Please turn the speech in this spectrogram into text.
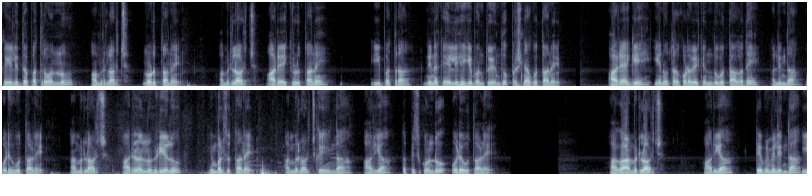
ಕೈಯಲ್ಲಿದ್ದ ಪತ್ರವನ್ನು ಅಮ್ರಿಲಾರ್ಜ್ ನೋಡುತ್ತಾನೆ. ಅಮ್ರಿಲಾರ್ಜ್ ಆರ್ಯ ಕೇಳುತ್ತಾನೆ, ಈ ಪತ್ರ ನಿನ್ನ ಕೈಯಲ್ಲಿ ಹೇಗೆ ಬಂತು? ಎಂದು ಪ್ರಶ್ನೆ ಹಾಕುತ್ತಾನೆ ಆರ್ಯಗೆ ಏನು ಉತ್ತರ ಕೊಡಬೇಕೆಂದು ಗೊತ್ತಾಗದೆ ಅಲ್ಲಿಂದ ಓಡಿ ಹೋಗುತ್ತಾಳೆ ಅಮಿರ್ಲಾರ್ಜ್ ಆರ್ಯಳನ್ನು ಹಿಡಿಯಲು ಹಿಂಬಲಿಸುತ್ತಾನೆ. ಅಮಿರ್ಲಾರ್ಜ್ ಕೈಯಿಂದ ಆರ್ಯ ತಪ್ಪಿಸಿಕೊಂಡು ಓಡಿ ಹೋಗುತ್ತಾಳೆ ಆಗ ಅಮಿರ್ಲಾರ್ಜ್ ಆರ್ಯ ಟೇಬಲ್ ಮೇಲಿಂದ ಈ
